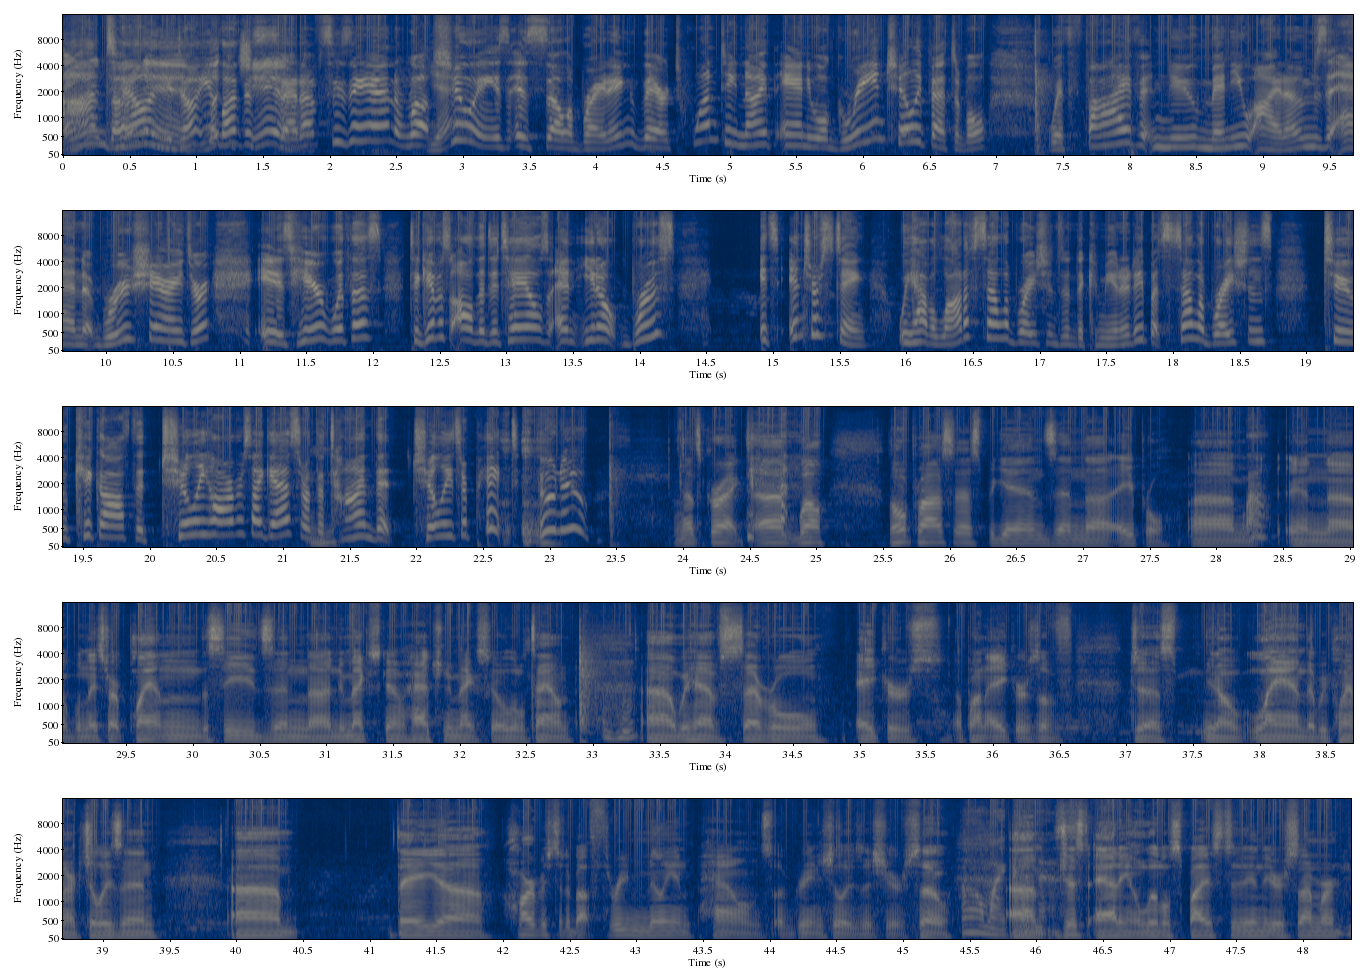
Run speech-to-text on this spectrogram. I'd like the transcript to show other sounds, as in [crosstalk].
I'm telling you, don't you Look love the you. setup, Suzanne? Well, Yeah. Chuy's is celebrating their 29th annual Green Chile Festival with five new menu items. And Bruce Sherringer is here with us to give us all the details. And, you know, Bruce, it's interesting. We have a lot of celebrations in the community, but celebrations to kick off the chili harvest, I guess, or the Mm-hmm. time that chilies are picked. Who knew? That's correct. Uh, well, the whole process begins in uh, April, um, Wow. in, uh, when they start planting the seeds in uh, New Mexico, Hatch, New Mexico, a little town. Mm-hmm. Uh, we have several acres upon acres of just, you know, land that we plant our chilies in. Um, they uh, harvested about 3 million pounds of green chilies this year. So Oh, my um, just adding a little spice to the end of your summer,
